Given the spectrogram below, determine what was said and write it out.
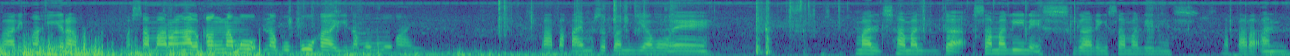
Baling mahirap. Basta marangal kang namu, nabubuhay, namumuhay. Papakain mo sa pamilya mo eh mal sa malga, sa malinis galing sa malinis na paraan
